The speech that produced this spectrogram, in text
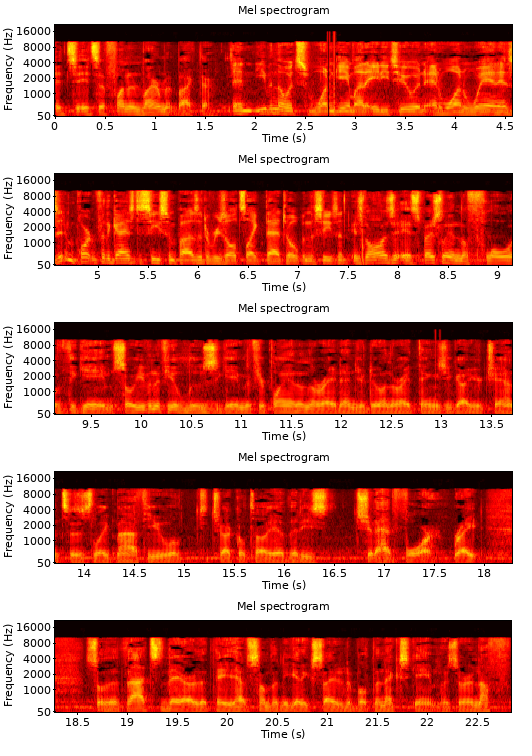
It's it's a fun environment back there. And even though it's one game out of 82 and, and one win, is it important for the guys to see some positive results like that to open the season? As long as, especially in the flow of the game. So even if you lose the game, if you're playing on the right end, you're doing the right things. You got your chances. Like Matthew, will, Chuck will tell you that he's should have had four, right? So that that's there, that they have something to get excited about the next game. Is there enough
